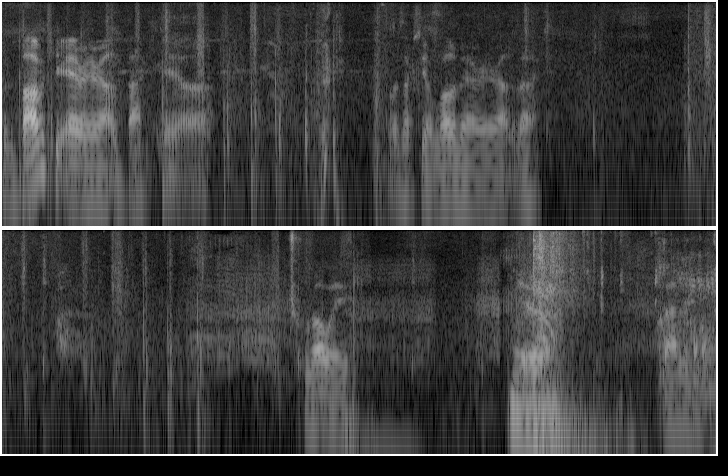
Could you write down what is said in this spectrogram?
A barbecue area out the back here. There's actually a lot of area out the back. Trolley. Yeah. Battery.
